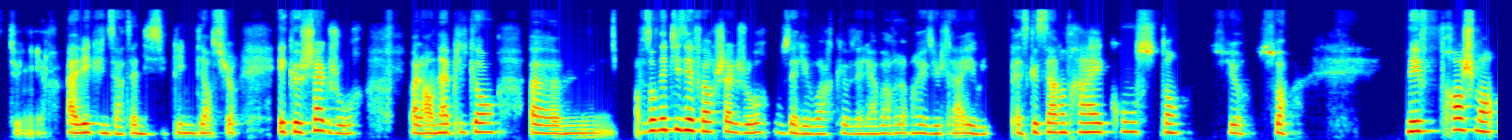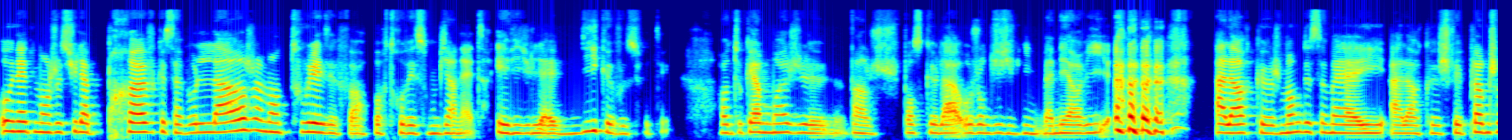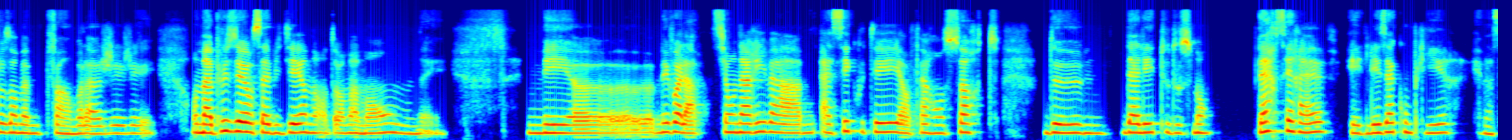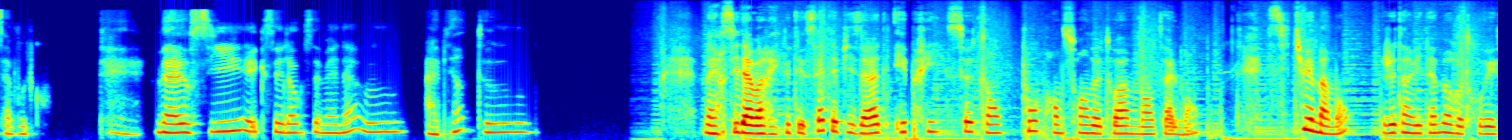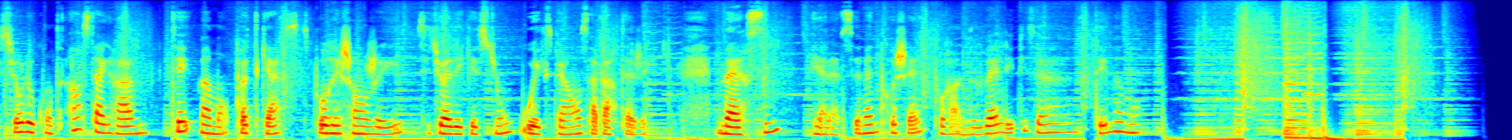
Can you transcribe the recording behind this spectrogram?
tenir avec une certaine discipline, bien sûr, et que chaque jour, en appliquant, en faisant des petits efforts chaque jour, vous allez voir que vous allez avoir un résultat. Et oui, parce que c'est un travail constant sur soi. Mais franchement, honnêtement, je suis la preuve que ça vaut largement tous les efforts pour trouver son bien-être et vivre la vie que vous souhaitez. En tout cas, moi, je, enfin, je pense que là, aujourd'hui, je vis ma meilleure vie alors que je manque de sommeil, alors que je fais plein de choses en même temps. Enfin, voilà, j'ai, on a plus de responsabilités, en tant maman, on est... Mais, euh, mais voilà, si on arrive à, s'écouter et à en faire en sorte d'aller tout doucement vers ses rêves et de les accomplir, et eh ben ça vaut le coup. Merci, excellente semaine à vous. À bientôt. Merci d'avoir écouté cet épisode et pris ce temps pour prendre soin de toi mentalement. Si tu es maman, je t'invite à me retrouver sur le compte Instagram Tes Maman Podcast pour échanger si tu as des questions ou expériences à partager. Merci et à la semaine prochaine pour un nouvel épisode Tes Mamans.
